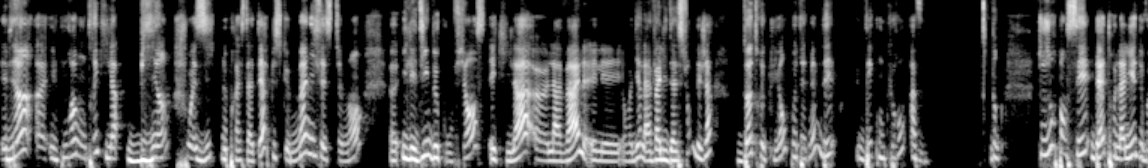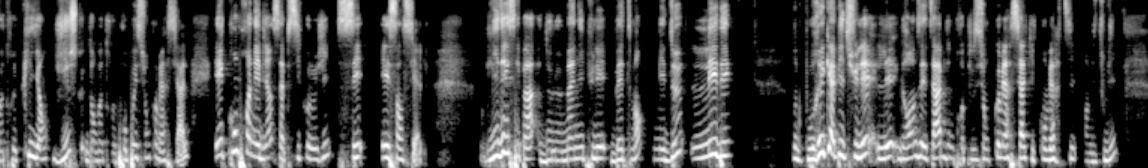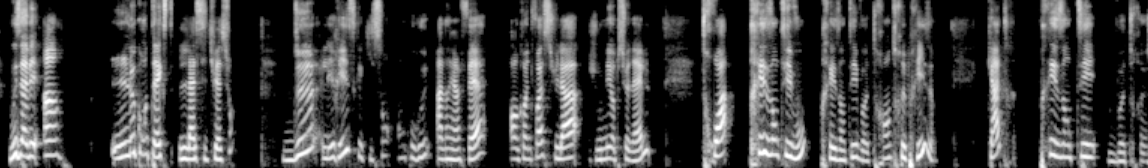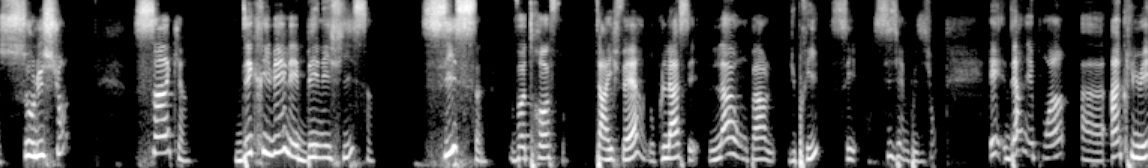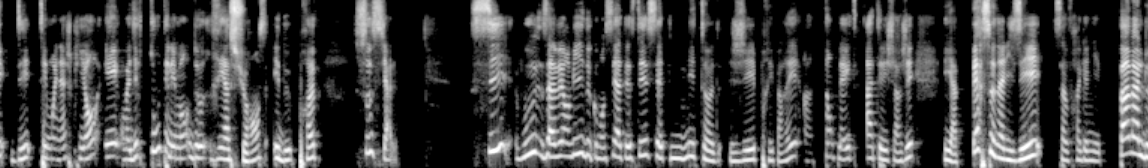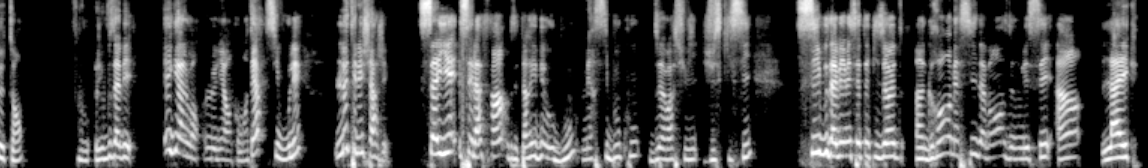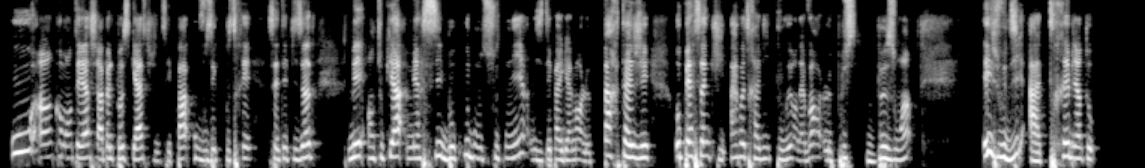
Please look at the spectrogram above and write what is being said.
eh bien, euh, il pourra montrer qu'il a bien choisi le prestataire, puisque manifestement, il est digne de confiance et qu'il a l'aval et on va dire la validation déjà d'autres clients, peut-être même des concurrents à vous. Donc, Toujours penser d'être l'allié de votre client jusque dans votre proposition commerciale et comprenez bien sa psychologie, c'est essentiel. L'idée, ce n'est pas de le manipuler bêtement, mais de l'aider. Donc, pour récapituler les grandes étapes d'une proposition commerciale qui convertit en B2B, vous avez un, le contexte, la situation. Deux, les risques qui sont encourus à ne rien faire. Encore une fois, celui-là, je vous le mets optionnel. Trois, présentez-vous, présentez votre entreprise. 4. Présentez votre solution. 5. Décrivez les bénéfices. 6. Votre offre tarifaire. Donc là, c'est là où on parle du prix. C'est en sixième position. Et dernier point, euh, incluez des témoignages clients et on va dire tout élément de réassurance et de preuve sociale. Si vous avez envie de commencer à tester cette méthode, j'ai préparé un template à télécharger et à personnaliser. Ça vous fera gagner pas mal de temps. Vous avez également le lien en commentaire si vous voulez le télécharger. Ça y est, c'est la fin. Vous êtes arrivé au bout. Merci beaucoup d'avoir suivi jusqu'ici. Si vous avez aimé cet épisode, un grand merci d'avance de nous laisser un like ou un commentaire sur Apple Podcast. Je ne sais pas où vous écouterez cet épisode, mais en tout cas, merci beaucoup de nous soutenir. N'hésitez pas également à le partager aux personnes qui, à votre avis, pourraient en avoir le plus besoin. Et je vous dis à très bientôt.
